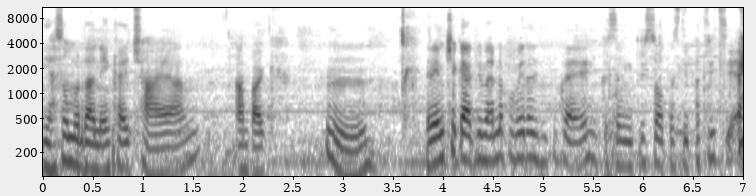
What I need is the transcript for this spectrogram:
Jaz sem morda nekaj čaja, ampak hmm, ne vem, če ga je primerno povedati tukaj, ko sem v prisotnosti Patricije.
